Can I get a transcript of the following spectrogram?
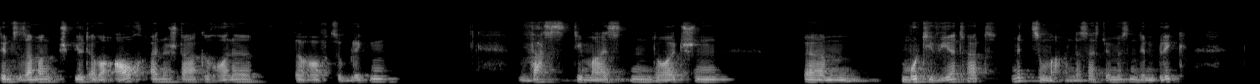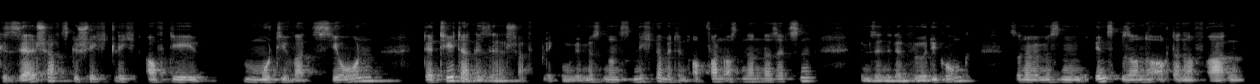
dem Zusammenhang spielt aber auch eine starke Rolle, darauf zu blicken, was die meisten Deutschen ähm, motiviert hat, mitzumachen. Das heißt, wir müssen den Blick gesellschaftsgeschichtlich auf die Motivation der Tätergesellschaft blicken. Wir müssen uns nicht nur mit den Opfern auseinandersetzen im Sinne der Würdigung, sondern wir müssen insbesondere auch danach fragen,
